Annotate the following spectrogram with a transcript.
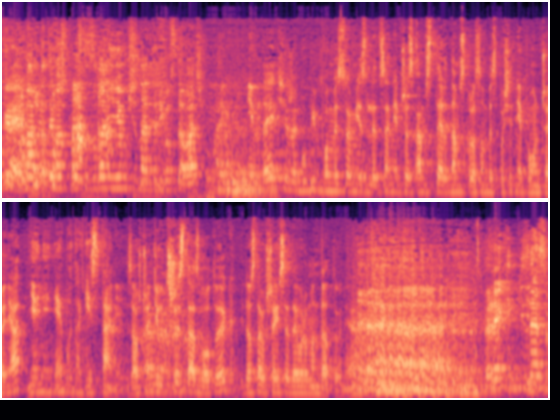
Okej, Marta, ty masz proste zadanie, nie musisz nawet do niego wstawać. Nie wydaje ci się, że głupim pomysłem jest lecenie przez Amsterdam, skoro są bezpośrednie połączenia? Nie, nie, nie, bo tak jest taniej. Zaoszczędził 300 zł i dostał 600 euro mandatu, nie? Rekin biznesu.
